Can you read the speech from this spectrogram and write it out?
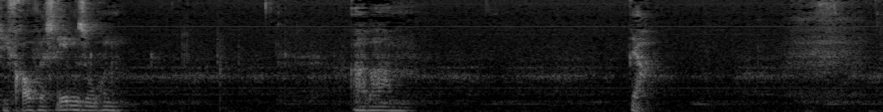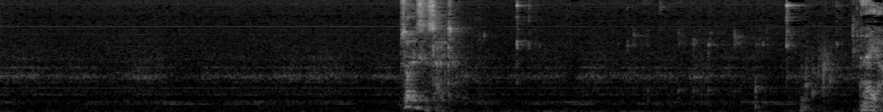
die Frau fürs Leben suchen. Aber ja. So ist es halt. Naja,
